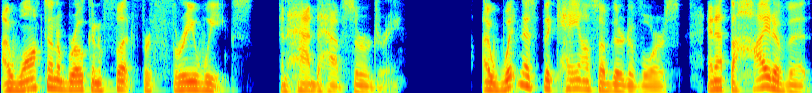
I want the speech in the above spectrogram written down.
I walked on a broken foot for three weeks and had to have surgery. I witnessed the chaos of their divorce, and at the height of it,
